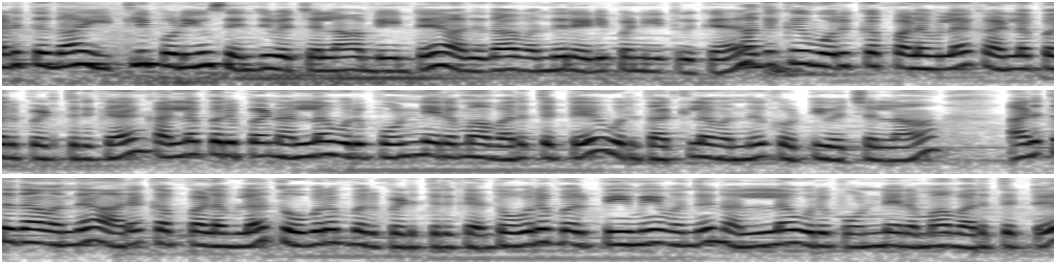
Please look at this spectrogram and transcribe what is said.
அடுத்ததாக இட்லி பொடியும் செஞ்சு வச்சிடலாம் அப்படின்னு அப்படின்ட்டு அதுதான் வந்து ரெடி பண்ணிட்டு இருக்கேன் அதுக்கு ஒரு கப் அளவில் கடலைப்பருப்பு எடுத்திருக்கேன். கடலைப்பருப்பை நல்லா ஒரு பொன்னிறமாக வறுத்துட்டு ஒரு தட்டில் வந்து கொட்டி வச்சிடலாம். அடுத்ததாக வந்து அரை கப் அளவில் துவரம் பருப்பு எடுத்திருக்கேன். துவரம் பருப்பையுமே வந்து நல்ல ஒரு பொன் நிறமாக வறுத்துட்டு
